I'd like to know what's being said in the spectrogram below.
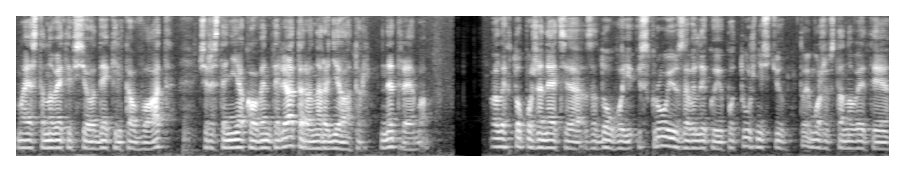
має становити всього декілька Вт. Через те ніякого вентилятора на радіатор не треба. Але хто поженеться за довгою іскрою, за великою потужністю, той може встановити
